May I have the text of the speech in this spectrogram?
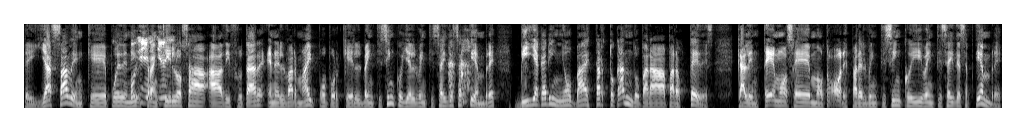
Y ya saben que pueden ir tranquilos a, disfrutar en el bar Maipo porque el 25 y el 26 de septiembre Villa Cariño va a estar tocando para, para ustedes. Calentemos eh, motores para el 25 y 26 de septiembre.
